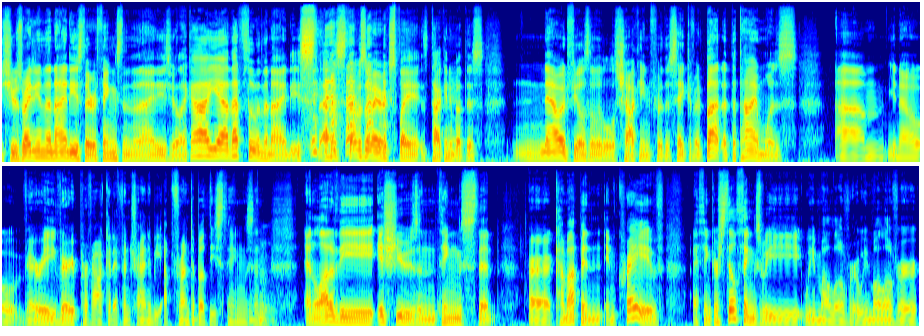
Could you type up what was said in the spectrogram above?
she was writing in the 90s there were things in the 90s you're like ah yeah that flew in the 90s that was that was a way of explaining talking about this. Now it feels a little shocking for the sake of it. But at the time was um, you know very very provocative and trying to be upfront about these things. And and a lot of the issues and things that are come up in in crave I think are still things we we mull over. We mull over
